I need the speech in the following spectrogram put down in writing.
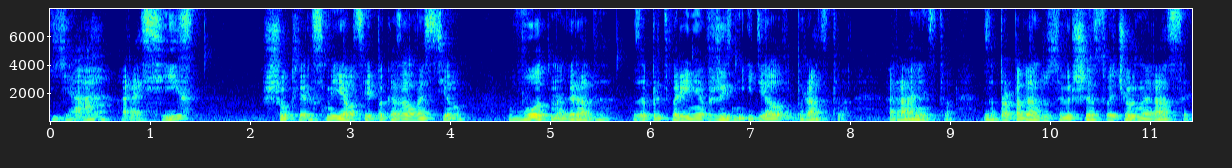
Я? Расист? Шокли рассмеялся и показал на стену. Вот награда за притворение в жизнь идеалов братства, равенства, за пропаганду совершенства черной расы,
